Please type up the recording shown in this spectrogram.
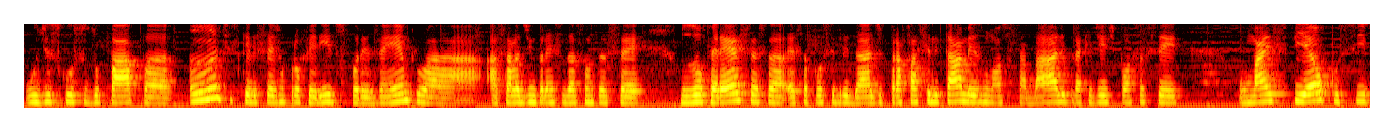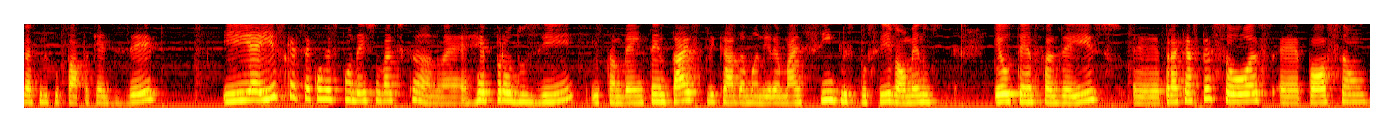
os discursos do Papa antes que eles sejam proferidos, por exemplo, a, a sala de imprensa da Santa Sé nos oferece essa, essa possibilidade para facilitar mesmo o nosso trabalho, para que a gente possa ser o mais fiel possível àquilo que o Papa quer dizer. E é isso que é ser correspondente no Vaticano, é reproduzir e também tentar explicar da maneira mais simples possível, ao menos eu tento fazer isso, é, para que as pessoas é, possam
